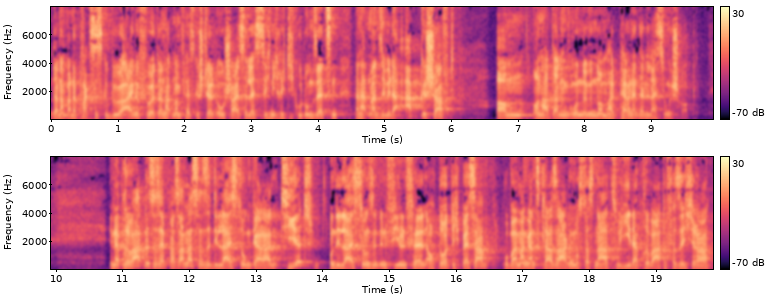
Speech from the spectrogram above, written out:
dann hat man eine Praxisgebühr eingeführt, dann hat man festgestellt, oh scheiße, lässt sich nicht richtig gut umsetzen. Dann hat man sie wieder abgeschafft ähm, und hat dann im Grunde genommen halt permanent eine Leistung geschraubt. In der privaten ist es etwas anders, da sind die Leistungen garantiert und die Leistungen sind in vielen Fällen auch deutlich besser, wobei man ganz klar sagen muss, dass nahezu jeder private Versicherer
